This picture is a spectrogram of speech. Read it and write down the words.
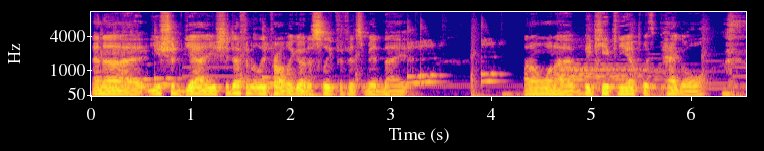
And uh, you should, yeah, you should definitely probably go to sleep if it's midnight. I don't want to be keeping you up with Peggle.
